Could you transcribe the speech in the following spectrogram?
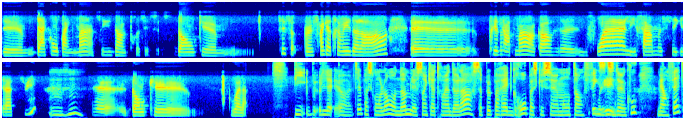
de, d'accompagnement dans le processus. Donc, euh, c'est ça, un 180 dollars. Euh, présentement, encore euh, une fois, les femmes, c'est gratuit. Mhm. Euh, donc, euh, voilà. Puis, le- tu sais, parce qu'on là, on nomme le 180 ça peut paraître gros parce que c'est un montant fixe Oui. dit d'un coup, mais en fait,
